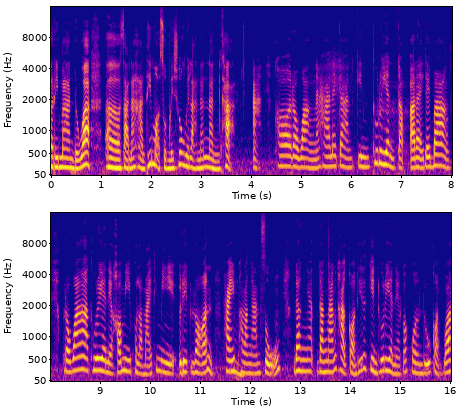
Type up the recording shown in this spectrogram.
ปริมาณหรือว่าเอ่อสารอาหารที่เหมาะสมในช่วงเวลานั้น ๆค่ะอะข้อระวังนะคะในการกินทุเรียนกับอะไรได้บ้าง เพราะว่าทุเรียนเนี่ยเขามีผลไม้ที่มีฤทธิ์ร้อนให้พลังงานสูง ดังนั้นดังนั้นค่ะก่อนที่จะกินทุเรียนเนี่ยก็ควรรู้ก่อนว่า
